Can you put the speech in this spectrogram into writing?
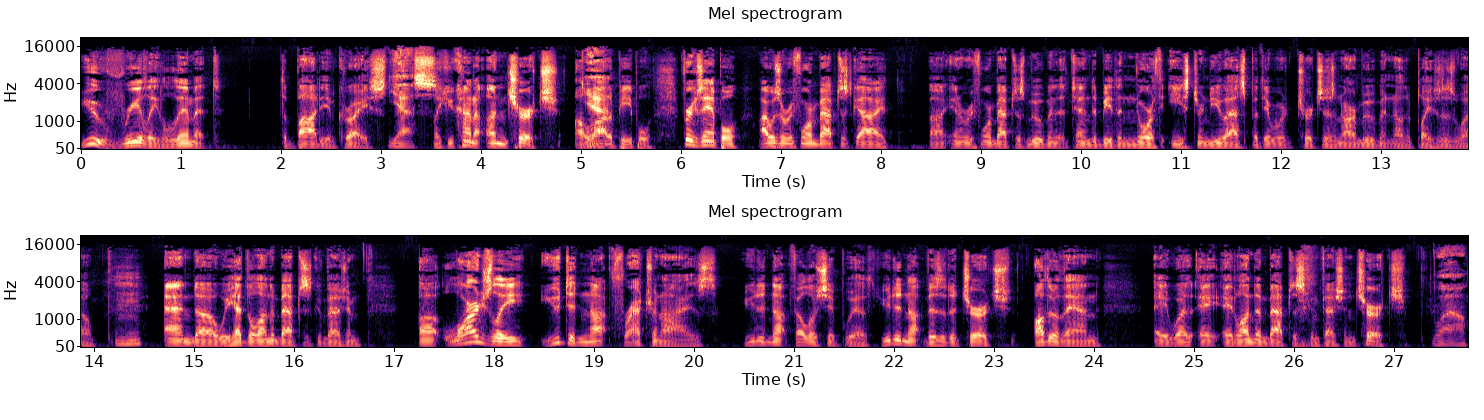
you really limit the body of Christ. Yes. Like you kind of unchurch a Yeah. lot of people. For example, I was a Reformed Baptist guy uh, in a Reformed Baptist movement that tended to be the northeastern U.S., but there were churches in our movement in other places as well. And uh, we had the London Baptist Confession. Uh, largely, you did not fraternize, you did not fellowship with, you did not visit a church other than a, a, a London Baptist Confession church. wow.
